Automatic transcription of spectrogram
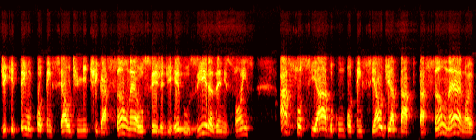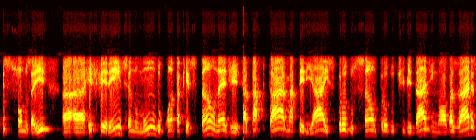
de que tem um potencial de mitigação, né? Ou seja, de reduzir as emissões, associado com um potencial de adaptação, né? Nós somos aí a, a, referência no mundo quanto à questão né, de adaptar materiais, produção, produtividade em novas áreas,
